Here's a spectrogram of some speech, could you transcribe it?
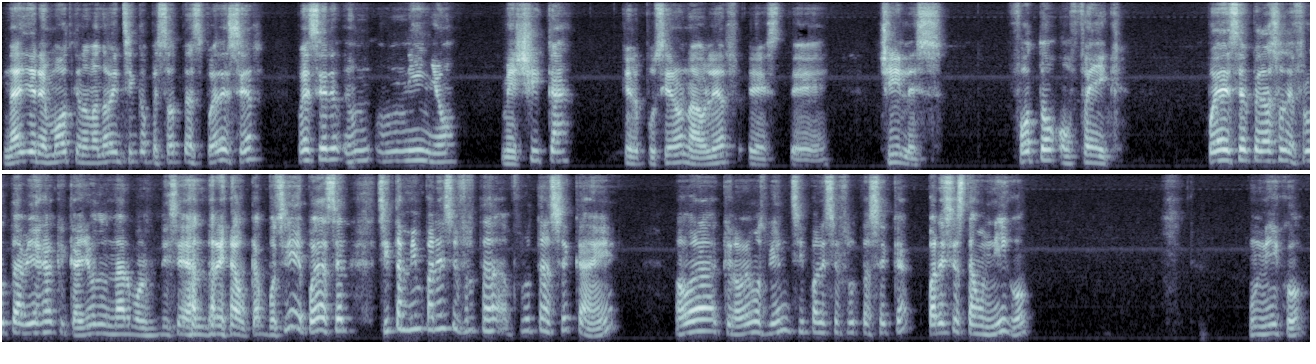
Nayer Emot, que nos mandó 25 pesotas. Puede ser, puede ser un, niño mexica que lo pusieron a oler este chiles. ¿Foto o fake? Puede ser pedazo de fruta vieja que cayó de un árbol, dice Andrea Ocampo. Sí, puede ser. Sí, también parece fruta, fruta seca, ¿eh? Ahora que lo vemos bien, sí parece fruta seca. Parece hasta un higo. Un higo.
